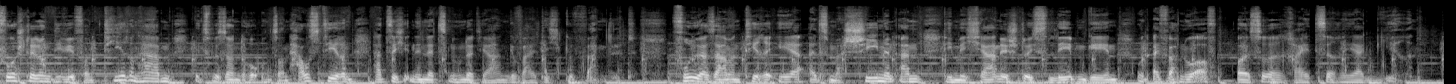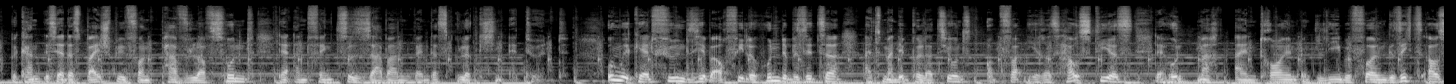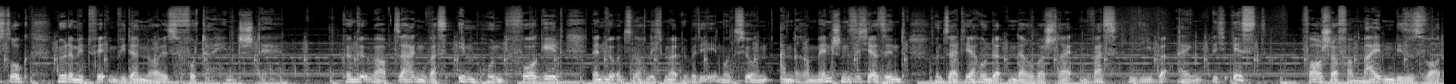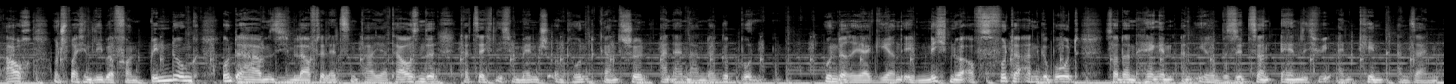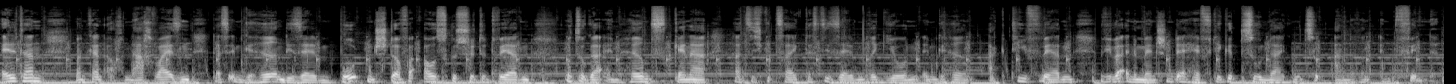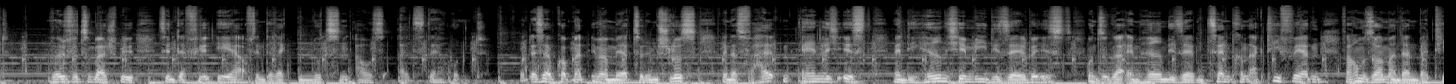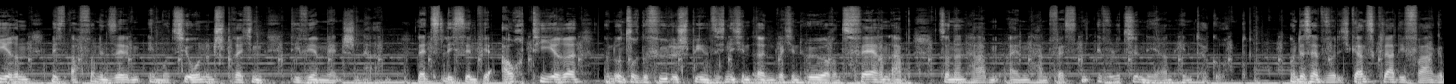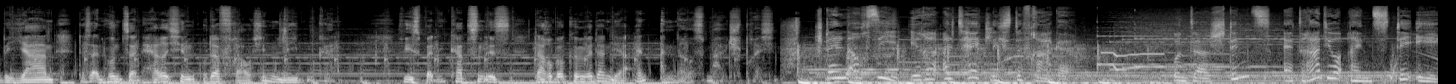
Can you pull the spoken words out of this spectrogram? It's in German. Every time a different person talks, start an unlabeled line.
Vorstellung, die wir von Tieren haben, insbesondere unseren Haustieren, hat sich in den letzten 100 Jahren gewaltig gewandelt. Früher sah man Tiere eher als Maschinen an, die mechanisch durchs Leben gehen und einfach nur auf äußere Reize reagieren. Bekannt ist ja das Beispiel von Pavlovs Hund, der anfängt zu sabbern, wenn das Glöckchen ertönt. Umgekehrt fühlen sich aber auch viele Hundebesitzer als Manipulationsopfer ihres Haustiers. Der Hund macht einen treuen und liebevollen Gesichtsausdruck, nur damit wir ihm wieder neues Futter hinstellen. Können wir überhaupt sagen, was im Hund vorgeht, wenn wir uns noch nicht mal über die Emotionen anderer Menschen sicher sind und seit Jahrhunderten darüber streiten, was Liebe eigentlich ist? Forscher vermeiden dieses Wort auch und sprechen lieber von Bindung und da haben sich im Laufe der letzten paar Jahrtausende tatsächlich Mensch und Hund ganz schön aneinander gebunden. Hunde reagieren eben nicht nur aufs Futterangebot, sondern hängen an ihren Besitzern ähnlich wie ein Kind an seinen Eltern. Man kann auch nachweisen, dass im Gehirn dieselben Botenstoffe ausgeschüttet werden und sogar im Hirnscanner hat sich gezeigt, dass dieselben Regionen im Gehirn aktiv werden, wie bei einem Menschen, der heftige Zuneigung zu anderen empfindet. Wölfe zum Beispiel sind da viel eher auf den direkten Nutzen aus als der Hund. Und deshalb kommt man immer mehr zu dem Schluss, wenn das Verhalten ähnlich ist, wenn die Hirnchemie dieselbe ist und sogar im Hirn dieselben Zentren aktiv werden, warum soll man dann bei Tieren nicht auch von denselben Emotionen sprechen, die wir Menschen haben? Letztlich sind wir auch Tiere und unsere Gefühle spielen sich nicht in irgendwelchen höheren Sphären ab, sondern haben einen handfesten evolutionären Hintergrund. Und deshalb würde ich ganz klar die Frage bejahen, dass ein Hund sein Herrchen oder Frauchen lieben kann. Wie es bei den Katzen ist, darüber können wir dann ja ein anderes Mal sprechen.
Stellen auch Sie Ihre alltäglichste Frage unter stimmtz.radio1.de.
